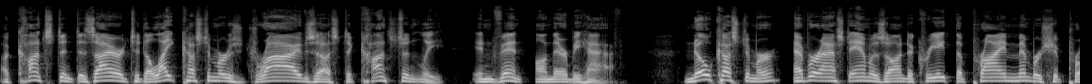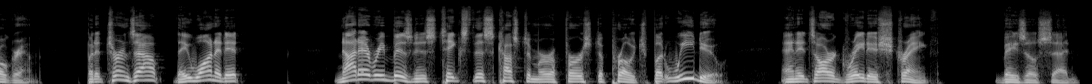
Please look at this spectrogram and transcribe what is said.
A constant desire to delight customers drives us to constantly invent on their behalf. No customer ever asked Amazon to create the Prime membership program, but it turns out they wanted it not every business takes this customer first approach, but we do, and it's our greatest strength, Bezos said.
